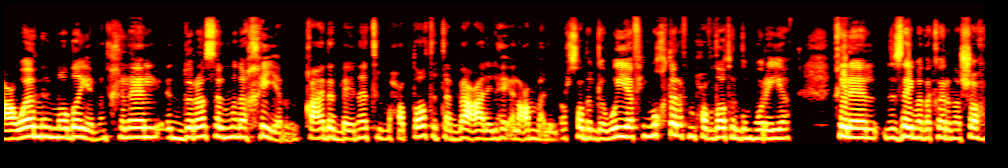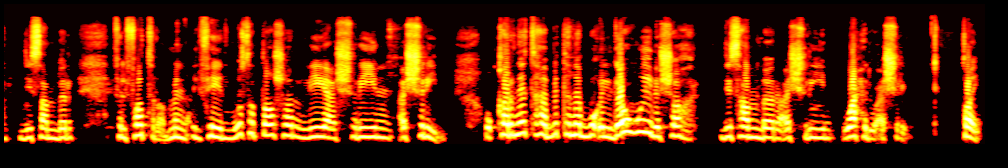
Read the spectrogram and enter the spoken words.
أعوام الماضية من خلال الدراسة المناخية من قاعدة بيانات المحطات التابعة للهيئة العامة للأرصاد الجوية في مختلف محافظات الجمهورية خلال زي ما ذكرنا شهر ديسمبر في الفترة من 2016 ل 2020 وقارنتها بالتنبؤ الجوي لشهر ديسمبر 2021 طيب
